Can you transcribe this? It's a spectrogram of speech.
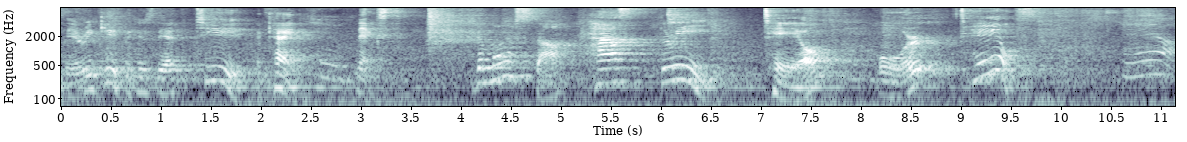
Very good because there are two. Okay. Two. Next. The monster has three tail or tails. Tail.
